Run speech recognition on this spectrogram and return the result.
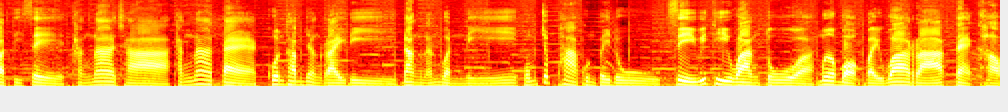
ปฏิเสธ ทั้งหน้าชา ทั้งหน้าแตกควรทำอย่างไรดี ดังนั้นวันนี้ ผมจะพาคุณไปดู 4 วิธีวางตัว เมื่อบอกไปว่ารักแต่เขา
